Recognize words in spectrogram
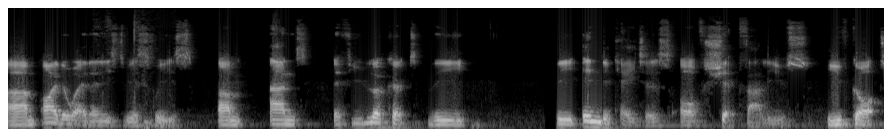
Um, either way, there needs to be a squeeze. Um, and if you look at the the indicators of ship values, you've got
